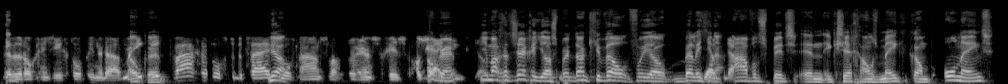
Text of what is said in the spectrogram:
we hebben er ook geen zicht op, inderdaad. Maar ik, ik waag het toch te betwijfelen Ja. of de aanslag zo ernstig is als jij denkt. je mag het zeggen, Jasper. Dankjewel voor jouw belletje Ja, naar avondspits. En ik zeg Hans Mekenkamp oneens.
